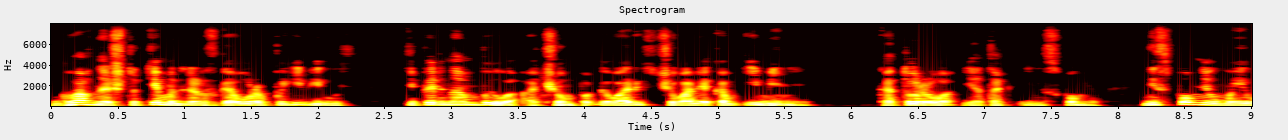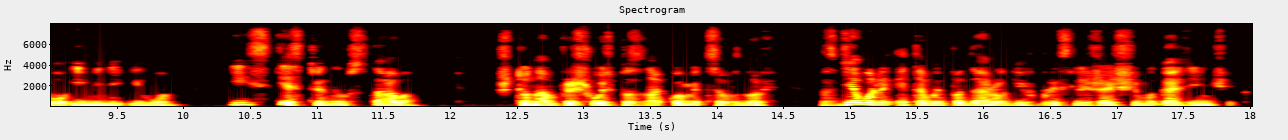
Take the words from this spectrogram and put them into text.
Главное, что тема для разговора появилась. Теперь нам было о чем поговорить с человеком имени, которого я так и не вспомнил. Не вспомнил моего имени и он. И естественным стало, что нам пришлось познакомиться вновь. Сделали это мы по дороге в близлежащий магазинчик.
